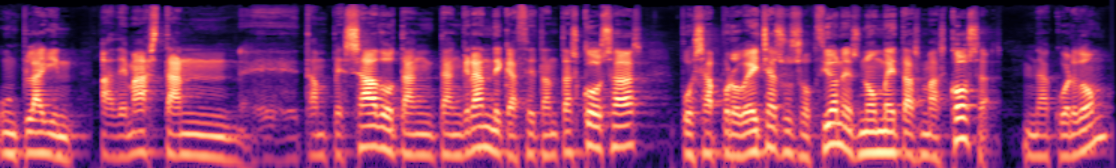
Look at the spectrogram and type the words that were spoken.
un plugin además tan, eh, tan pesado, tan, tan grande que hace tantas cosas, pues aprovecha sus opciones, no metas más cosas, ¿de acuerdo?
